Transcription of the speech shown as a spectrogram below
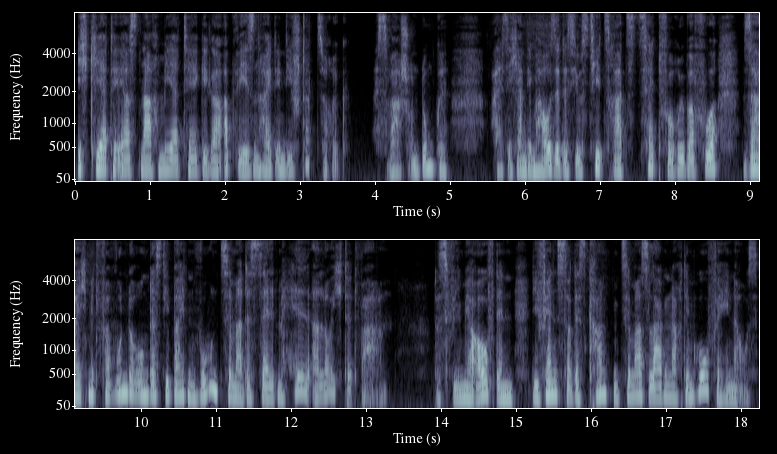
Ich kehrte erst nach mehrtägiger abwesenheit in die stadt zurück. Es war schon dunkel. Als ich an dem hause des justizrats z vorüberfuhr sah ich mit verwunderung dass die beiden wohnzimmer desselben hell erleuchtet waren. Das fiel mir auf denn die fenster des krankenzimmers lagen nach dem hofe hinaus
